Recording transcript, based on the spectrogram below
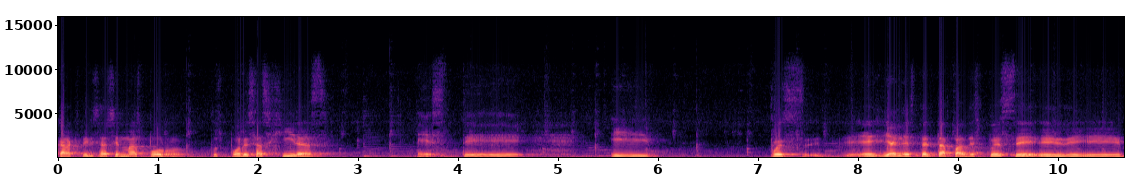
caracterizarse más por, pues, por esas giras, este, y pues ya en esta etapa, después de,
